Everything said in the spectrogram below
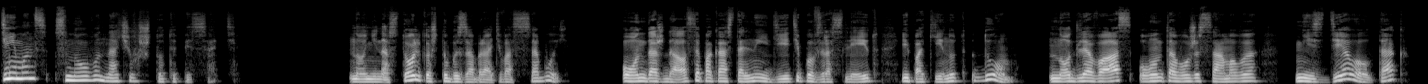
Тиммонс снова начал что-то писать. Но не настолько, чтобы забрать вас с собой. Он дождался, пока остальные дети повзрослеют и покинут дом. Но для вас он того же самого не сделал, так?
